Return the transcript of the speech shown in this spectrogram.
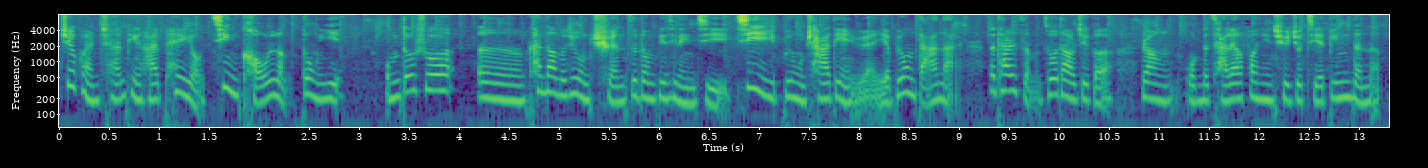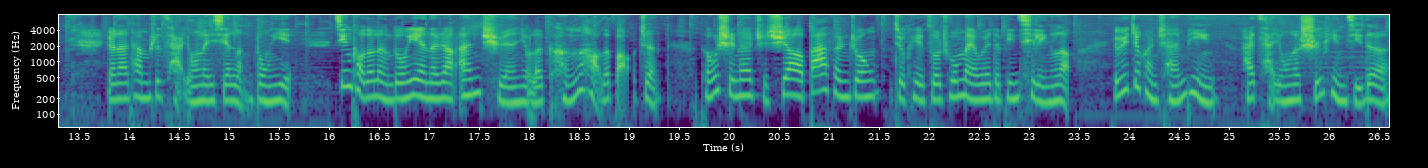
这款产品还配有进口冷冻液。我们都说。嗯，看到的这种全自动冰淇淋机，既不用插电源，也不用打奶，那它是怎么做到这个让我们的材料放进去就结冰的呢？原来他们是采用了一些冷冻液，进口的冷冻液呢，让安全有了很好的保证，同时呢，只需要八分钟就可以做出美味的冰淇淋了。由于这款产品还采用了食品级的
